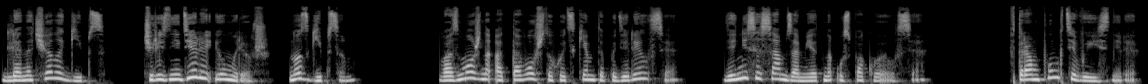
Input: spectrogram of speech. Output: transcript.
«Для начала гипс. Через неделю и умрешь, но с гипсом». Возможно, от того, что хоть с кем-то поделился, Денис и сам заметно успокоился. В травмпункте выяснили,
